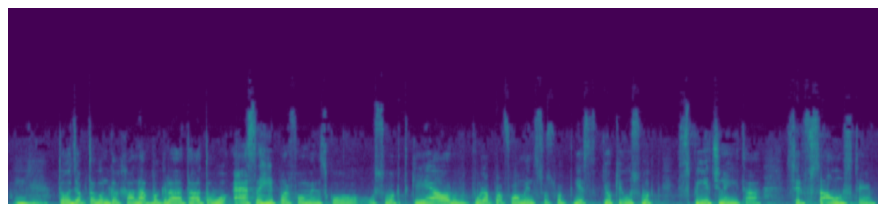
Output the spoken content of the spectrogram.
तो जब तक उनका खाना पक रहा था तो वो ऐसे ही परफॉर्मेंस को उस वक्त किए और पूरा परफॉर्मेंस उस वक्त किए क्योंकि उस वक्त स्पीच नहीं था सिर्फ़ साउंड थे।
